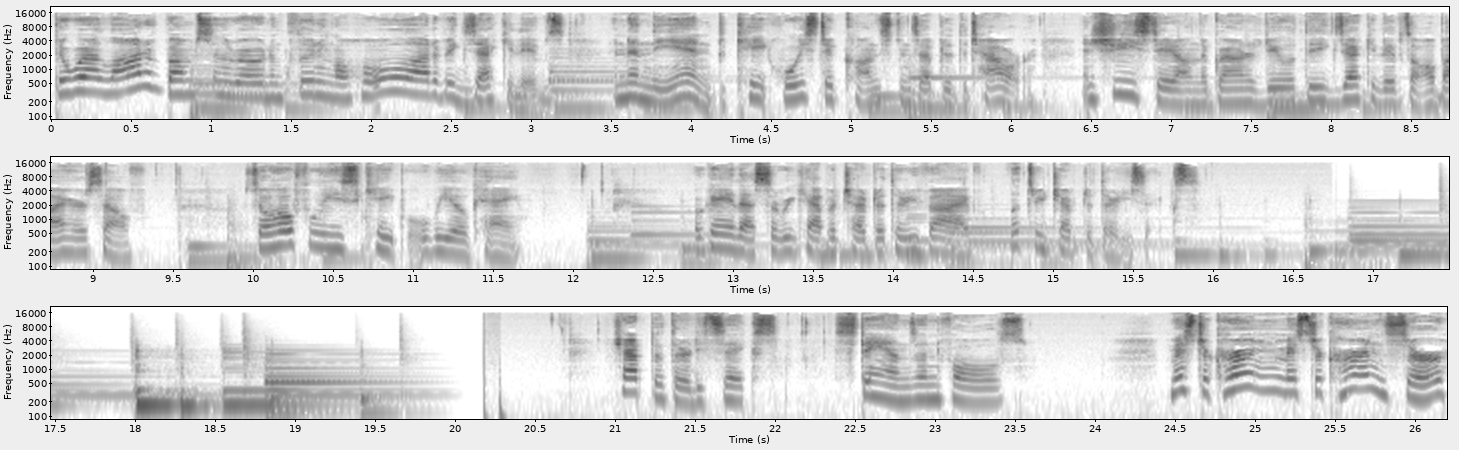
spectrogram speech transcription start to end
There were a lot of bumps in the road, including a whole lot of executives, and in the end, Kate hoisted Constance up to the tower, and she stayed on the ground to deal with the executives all by herself. So hopefully, Kate will be okay. Okay, that's the recap of chapter 35. Let's read chapter 36. Chapter 36 Stands and Falls. Mr. Curtain, Mr. Curtain, sir,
